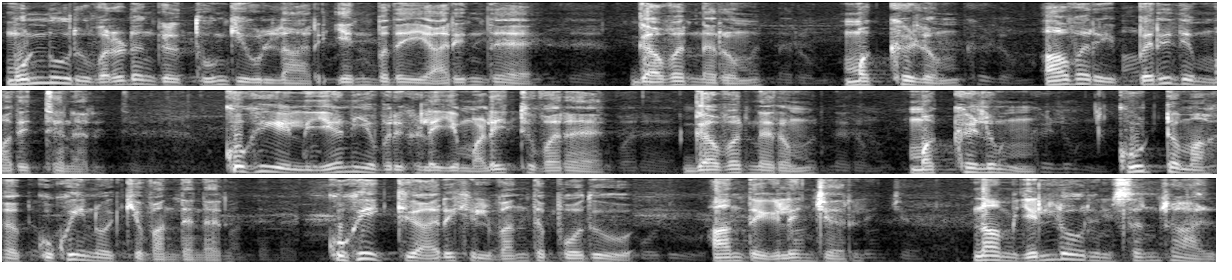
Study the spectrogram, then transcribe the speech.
முன்னூறு வருடங்கள் தூங்கியுள்ளார் என்பதை அறிந்த கவர்னரும் மக்களும் அவரை பெரிதும் மதித்தனர். குகையில் ஏனையவர்களையும் அழைத்து வர கவர்னரும் மக்களும் கூட்டமாக குகை நோக்கி வந்தனர். குகைக்கு அருகில் வந்தபோது அந்த இளைஞர் நாம் எல்லோரும் சென்றால்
